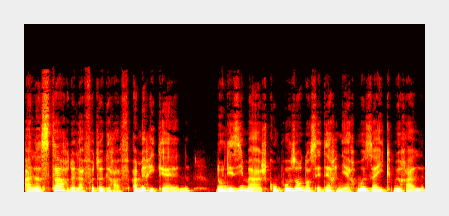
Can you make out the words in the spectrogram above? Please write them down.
À l'instar de la photographe américaine, dont les images composant dans ces dernières mosaïques murales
